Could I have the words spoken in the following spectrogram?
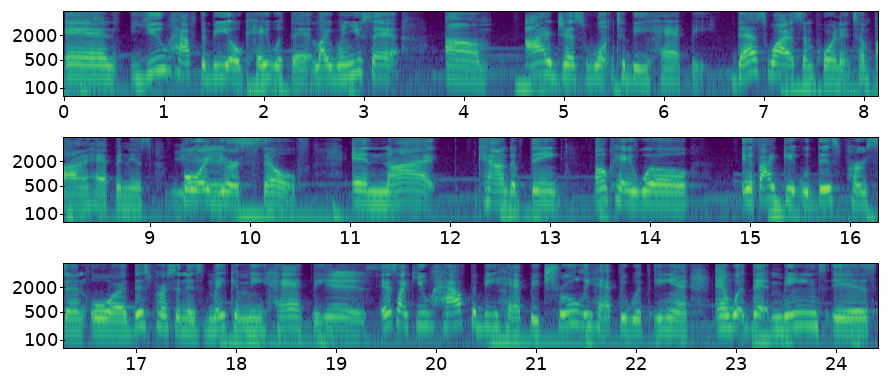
and you have to be okay with that. Like when you said um i just want to be happy that's why it's important to find happiness for yourself and not kind of think okay well if i get with this person or this person is making me happy Yes. it's like you have to be happy truly happy within and what that means is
